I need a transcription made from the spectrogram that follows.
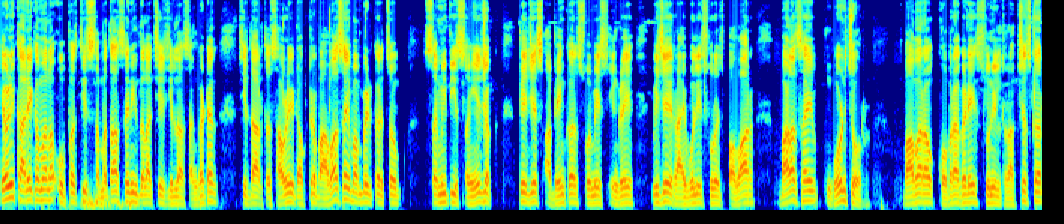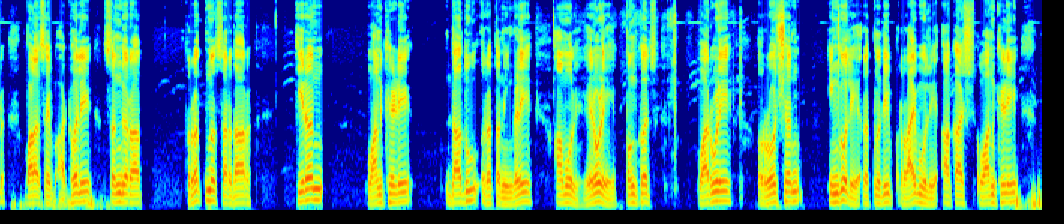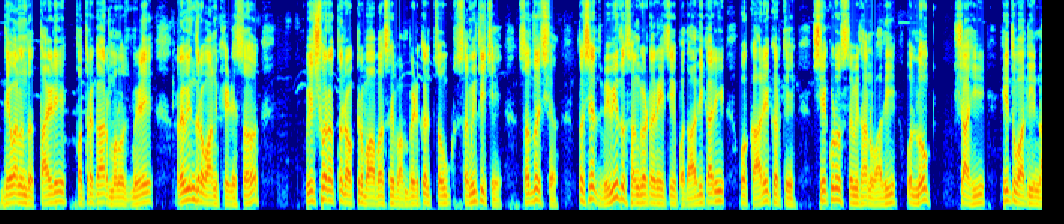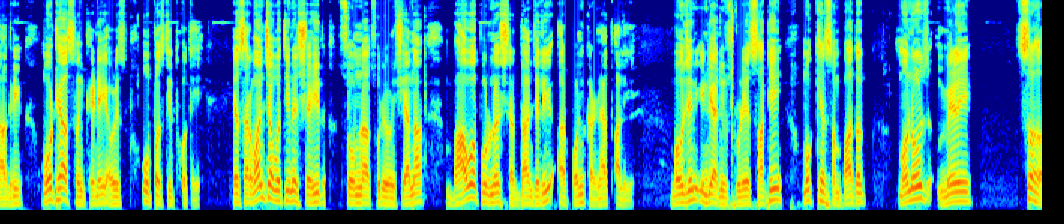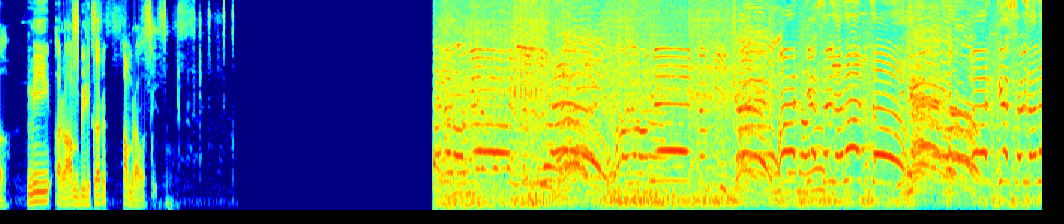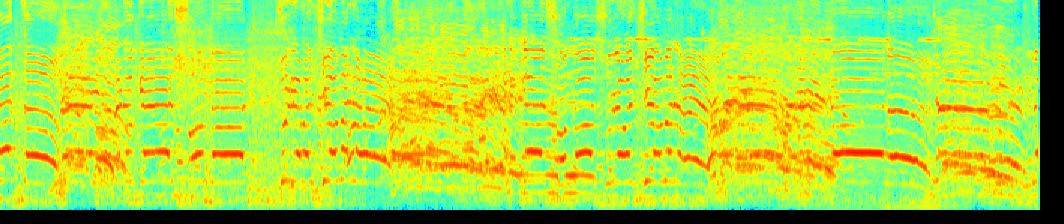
यावेळी कार्यक्रमाला उपस्थित समता सैनिक दलाचे जिल्हा संघटक सिद्धार्थ सावळे डॉक्टर बाबासाहेब आंबेडकर चौक समिती संयोजक तेजस आभेंकर सोमेश इंगळे विजय रायबोले सूरज पवार बाळासाहेब गोंडचोर बाबाराव खोब्रागडे सुनील राक्षसकर बाळासाहेब आठवले संगरात रत्न सरदार किरण वानखेडे दादू रतन इंगळे अमोल हेरोळे पंकज वारुळे रोशन इंगोले रत्नदीप रायबोले आकाश वानखेडे देवानंद तायडे पत्रकार मनोज मिळे रवींद्र वानखेडेसह विश्वरत्न डॉक्टर बाबासाहेब आंबेडकर चौक समितीचे सदस्य तसेच विविध संघटनेचे पदाधिकारी व कार्यकर्ते शेकडो संविधानवादी व लोक शाही हितवादी नागरिक मोठ्या संख्येने यावेळी उपस्थित होते. या सर्वांच्या वतीने शहीद सोमनाथ सूर्यवंशी यांना भावपूर्ण श्रद्धांजली अर्पण करण्यात आली. बहुजन इंडिया न्यूज टुडेसाठी मुख्य संपादक मनोज मेळे सह मी राम बिडकर अमरावती.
